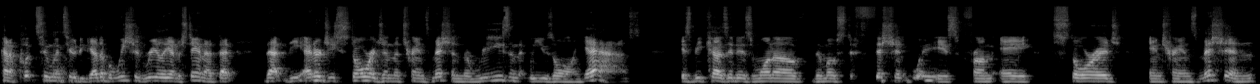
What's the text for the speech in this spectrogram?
kind of put two and two together, but we should really understand that that that the energy storage and the transmission, the reason that we use oil and gas is because it is one of the most efficient ways from a storage and transmission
